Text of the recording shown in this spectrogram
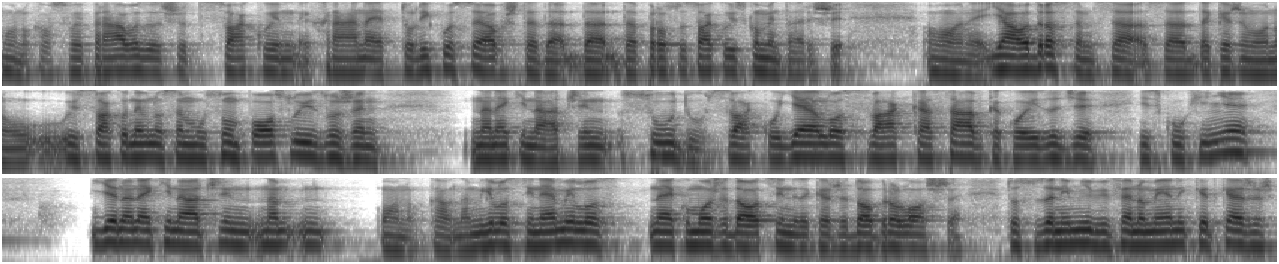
ono, kao svoje pravo, zato što svako je, hrana je toliko sveopšta da, da, da prosto svako iskomentariše. One, ja odrastam sa, sa, da kažem, ono, svakodnevno sam u svom poslu izložen na neki način sudu, svako jelo, svaka stavka koja izađe iz kuhinje je na neki način na, ono, kao na milost i nemilost neko može da oceni da kaže dobro, loše. To su zanimljivi fenomeni kad kažeš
